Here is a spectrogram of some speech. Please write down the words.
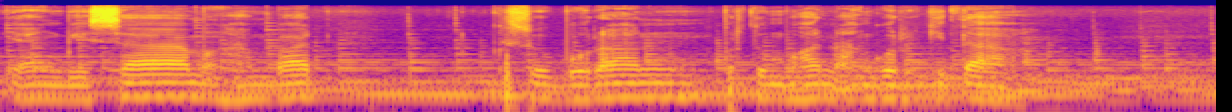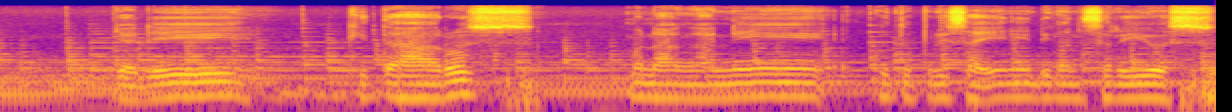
yang bisa menghambat kesuburan pertumbuhan anggur kita. Jadi kita harus menangani kutu perisai ini dengan serius.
